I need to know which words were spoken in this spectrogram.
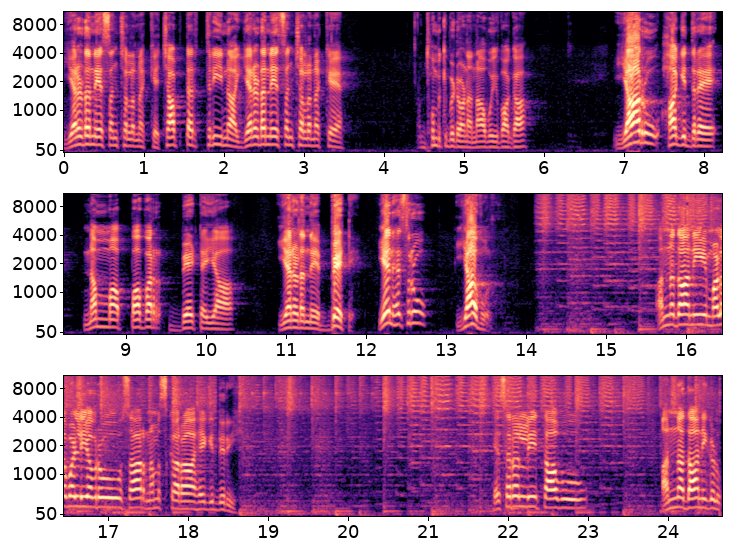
ಎರಡನೇ ಸಂಚಲನಕ್ಕೆ, ಚಾಪ್ಟರ್ ತ್ರೀನ ಎರಡನೇ ಸಂಚಲನಕ್ಕೆ ಧುಮುಕಿ ಬಿಡೋಣ ನಾವು ಇವಾಗ. ಯಾರು ಹಾಗಿದ್ರೆ ನಮ್ಮ ಪವರ್ ಬೇಟೆಯ ಎರಡನೇ ಬೇಟೆ? ಏನು ಹೆಸರು? ಯಾವ ಅನ್ನದಾನಿ ಮಳವಳ್ಳಿಯವರು, ಸಾರ್ ನಮಸ್ಕಾರ, ಹೇಗಿದ್ದೀರಿ? ಹೆಸರಲ್ಲಿ ತಾವು ಅನ್ನದಾನಿಗಳು.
